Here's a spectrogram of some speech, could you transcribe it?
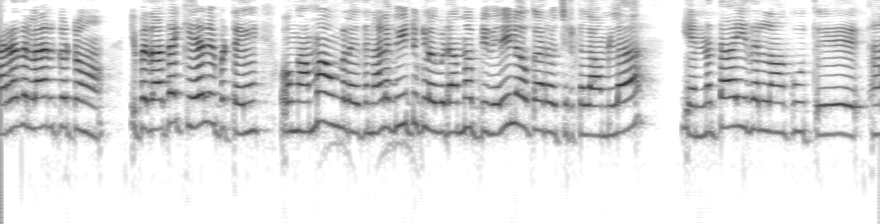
வரதெல்லாம் இருக்கட்டும். இப்போ தான் கேள்விப்பட்டேன். உங்க அம்மா உங்களை இதனால வீட்டுக்குள்ளே விடாம இப்படி வெளியில உட்கார வச்சிருக்கலாம்ல? என்னத்தா இதெல்லாம் கூத்து? ஆ?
